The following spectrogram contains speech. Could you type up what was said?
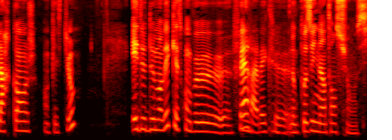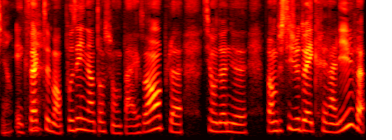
l'archange en question, et de demander qu'est-ce qu'on veut faire mmh. avec. Mmh. Euh, donc poser une intention aussi. Hein. Exactement, poser une intention. Par exemple, euh, si on donne, par exemple, si je dois écrire un livre,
